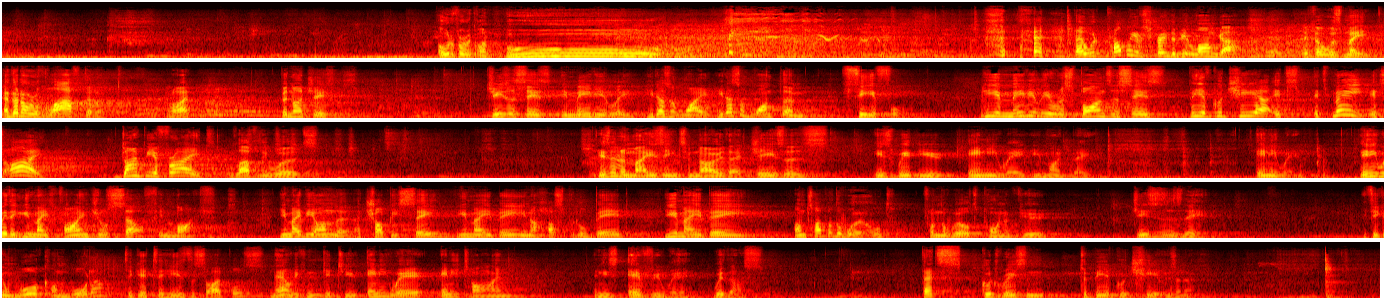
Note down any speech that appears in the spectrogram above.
I would have probably gone, ooh. they would probably have screamed a bit longer if it was me. And then I would have laughed at it, right? But not Jesus. Jesus says immediately, He doesn't wait. He doesn't want them fearful. He immediately responds and says, be of good cheer. It's, it's me. It's I. Don't be afraid. Lovely words. Isn't it amazing to know that Jesus is with you anywhere you might be? Anywhere. Anywhere that you may find yourself in life. You may be on the, a choppy sea. You may be in a hospital bed. You may be on top of the world from the world's point of view. Jesus is there. If he can walk on water to get to his disciples, now he can get to you anywhere, anytime, and he's everywhere with us. That's good reason to be of good cheer, isn't it?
